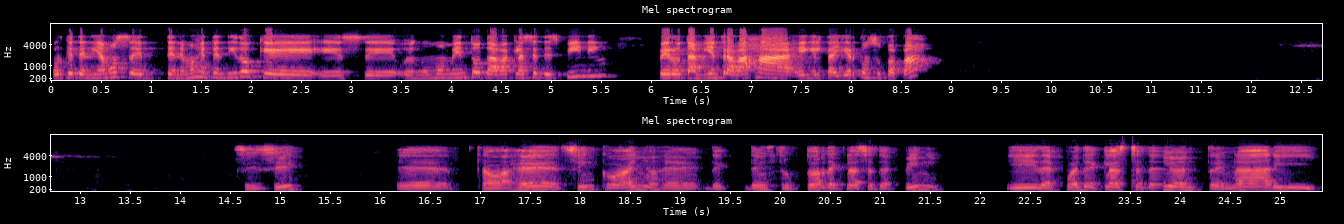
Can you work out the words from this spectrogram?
porque teníamos, eh, tenemos entendido que este, en un momento daba clases de spinning, pero también trabaja en el taller con su papá. Sí, sí. Eh, trabajé cinco años de, de, instructor de clases de spinning y después de clases de entrenar y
